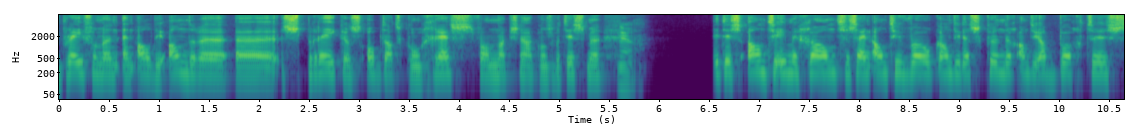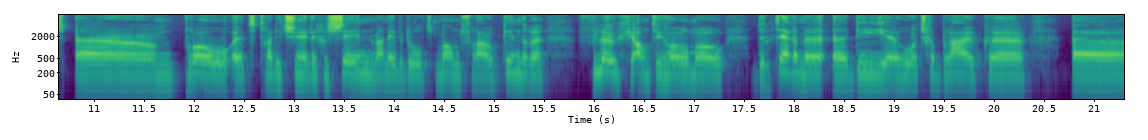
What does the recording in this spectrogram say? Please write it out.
Braverman en al die andere uh, sprekers op dat congres van Nationaal Conservatisme. Ja. Het is anti-immigrant, ze zijn anti-woke, anti-deskundig, anti-abortus, ehm, pro het traditionele gezin, waarmee bedoelt man, vrouw, kinderen, vleugje anti-homo, de termen die je hoort gebruiken. Uh,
